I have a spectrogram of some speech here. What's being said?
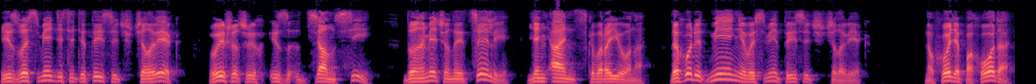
Из 80 тысяч человек, вышедших из Цзянси до намеченной цели Яньаньского района, доходит менее 8 тысяч человек. Но в ходе похода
